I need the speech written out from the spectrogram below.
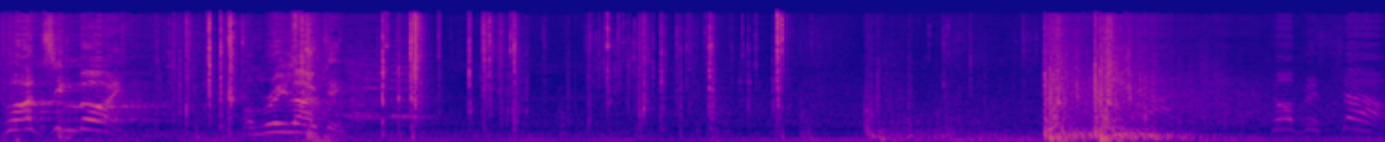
Plants in mine. I'm reloading. Copy south.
